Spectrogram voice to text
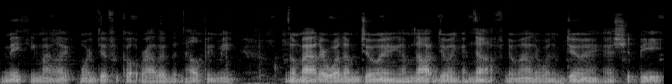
making my life more difficult rather than helping me. No matter what I'm doing, I'm not doing enough. No matter what I'm doing, I should be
